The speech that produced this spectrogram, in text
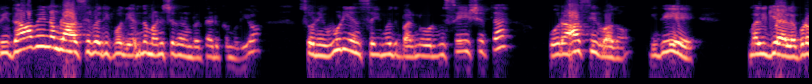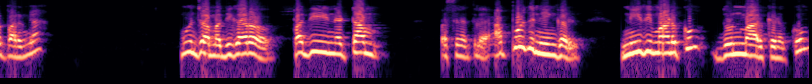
பிதாவே நம்மளை ஆசீர்வதிக்கும் போது எந்த மனுஷங்க நம்மளை தடுக்க முடியும். சோ நீ ஊழியம் செய்யும்போது பாருங்க ஒரு விசேஷத்தை ஒரு ஆசீர்வாதம். இதே மல்கியால கூட பாருங்களேன். மூன்றாம் அதிகாரம் பதினெட்டாம் வசனத்துல அப்பொழுது நீங்கள் நீதிமானுக்கும் துன்மார்க்கனுக்கும்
